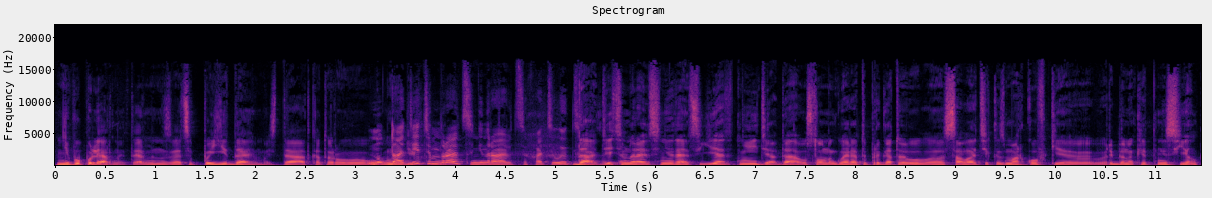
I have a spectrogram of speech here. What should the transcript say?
непопулярный термин называется поедаемость, да, от которого... Ну да, многих... детям нравится, не нравится, хотела это Да, сказать, детям да. нравится, не нравится, едят, не едят, да, условно говоря, ты приготовил э, салатик из морковки, ребенок это не съел,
